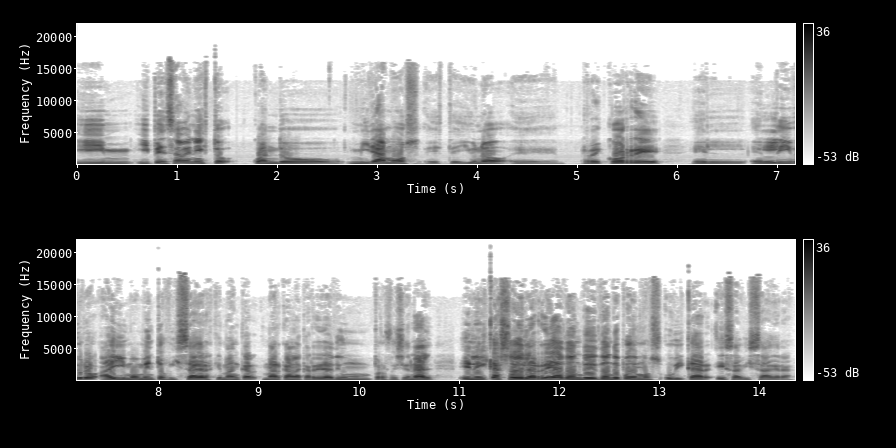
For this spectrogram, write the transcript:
Y, pensaba en esto, cuando miramos este, y uno eh, recorre el, libro, hay momentos bisagras que marcan la carrera de un profesional. En el caso de la REA, ¿dónde, ¿dónde podemos ubicar esa bisagra?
